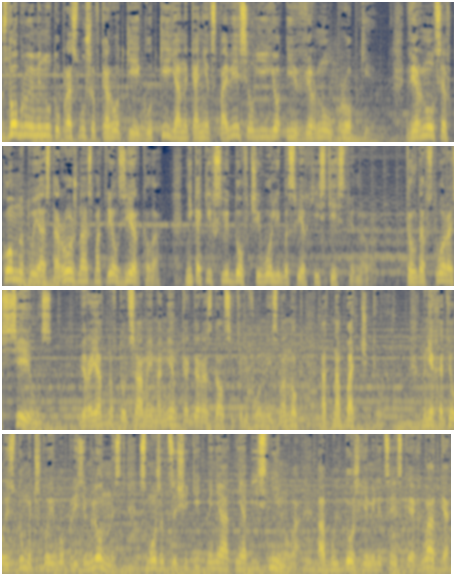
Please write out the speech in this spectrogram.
С добрую минуту прослушав короткие гудки, я, наконец, повесил ее и ввернул пробки. Вернулся в комнату и осторожно осмотрел зеркало. Никаких следов чего-либо сверхъестественного. Колдовство рассеялось, вероятно, в тот самый момент, когда раздался телефонный звонок от Набатчикова. Мне хотелось думать, что его приземленность сможет защитить меня от необъяснимого, а бульдожья милицейская хватка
